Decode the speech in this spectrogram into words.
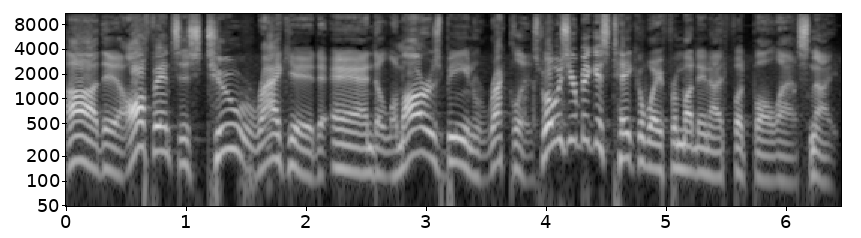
uh, the offense is too ragged and Lamar is being reckless. What was your biggest takeaway from Monday Night Football last night?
